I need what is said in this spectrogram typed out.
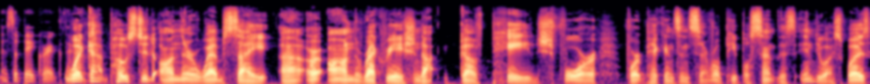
as a big rig. there. what got posted on their website uh, or on the recreation.gov page for Fort Pickens, and several people sent this into us, was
